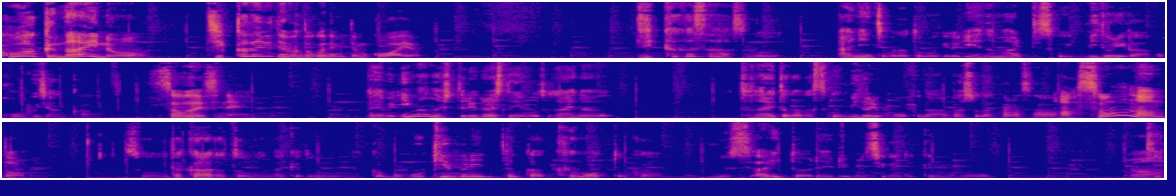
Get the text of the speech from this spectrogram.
怖くないの？実家で見てもどこで見ても怖いよ。実家がさ、その、兄んちもだと思うけど、家の周りってすごい緑が豊富じゃんか。そうですね。でも今の一人暮らしの家も隣の、隣とかがすごい緑豊富な場所だからさ、あ、そうなんだ。そう、だからだと思うんだけど、なんかもうゴキブリとかクモとか、もう虫、ありとあらゆる虫が出てももう、実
